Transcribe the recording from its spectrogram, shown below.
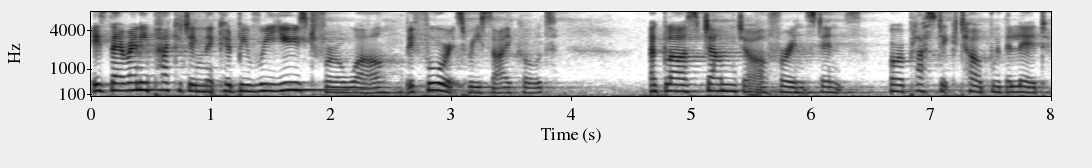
Is there any packaging that could be reused for a while before it's recycled? A glass jam jar, for instance, or a plastic tub with a lid?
